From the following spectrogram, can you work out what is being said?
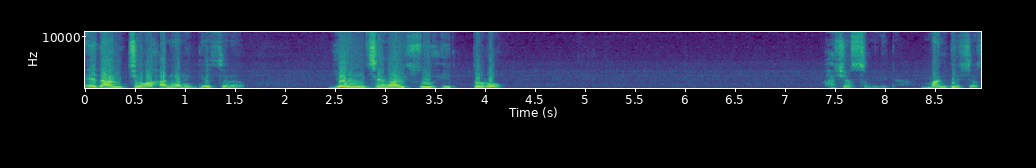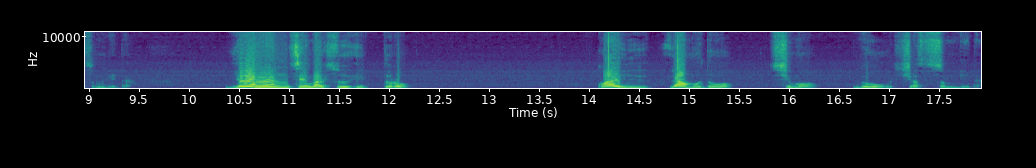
애당초 하나님께서는 영생할 수 있도록 하셨습니다. 만드셨습니다. 영생할 수 있도록 과일 나무도 심어 놓으셨습니다.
